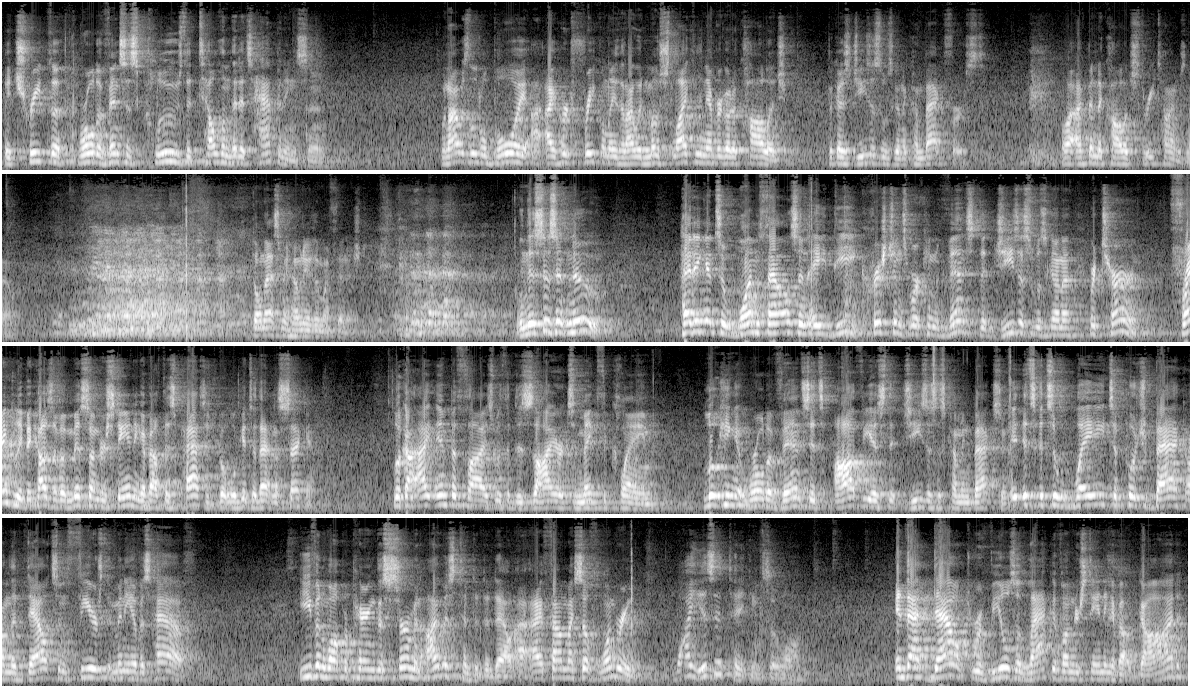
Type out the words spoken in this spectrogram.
They treat the world events as clues that tell them that it's happening soon. When I was a little boy, I heard frequently that I would most likely never go to college because Jesus was going to come back first. Well, I've been to college three times now. Don't ask me how many of them I finished. And this isn't new. Heading into 1000 AD, Christians were convinced that Jesus was going to return. Frankly, because of a misunderstanding about this passage, but we'll get to that in a second. Look, I empathize with the desire to make the claim. Looking at world events, it's obvious that Jesus is coming back soon. It's, it's a way to push back on the doubts and fears that many of us have. Even while preparing this sermon, I was tempted to doubt. I, I found myself wondering, why is it taking so long? And that doubt reveals a lack of understanding about God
